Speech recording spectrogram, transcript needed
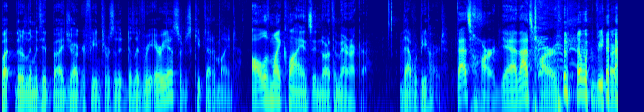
but they're limited by geography in terms of the delivery area. So just keep that in mind. All of my clients in North America. That would be hard. That's hard. Yeah, that's hard. that would be hard.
